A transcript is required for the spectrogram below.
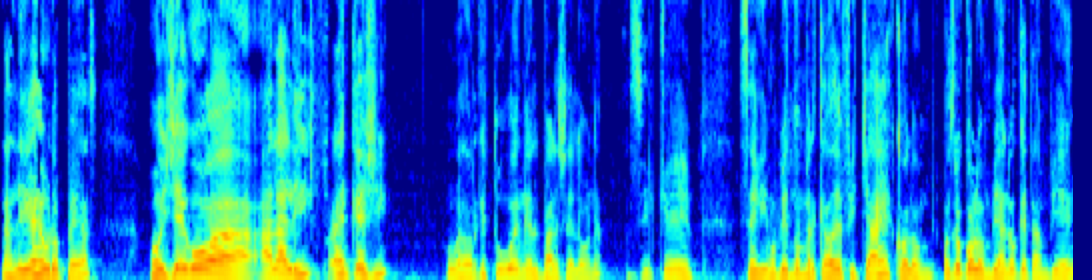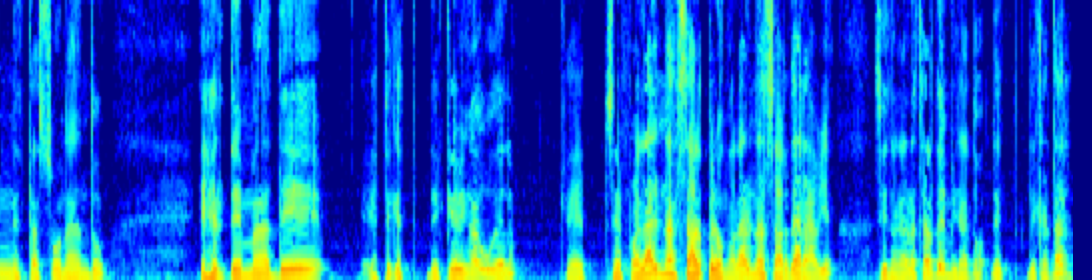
las ligas europeas. Hoy llegó a, a la Liga Frank Kessie, jugador que estuvo en el Barcelona. Así que seguimos viendo un mercado de fichajes. Otro colombiano que también está sonando es el tema de este que, de Kevin Agudelo, que se fue al Al Nazar, pero no al Al Nazar de Arabia, sino al Al Nazar de Emiratos de, de Qatar.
